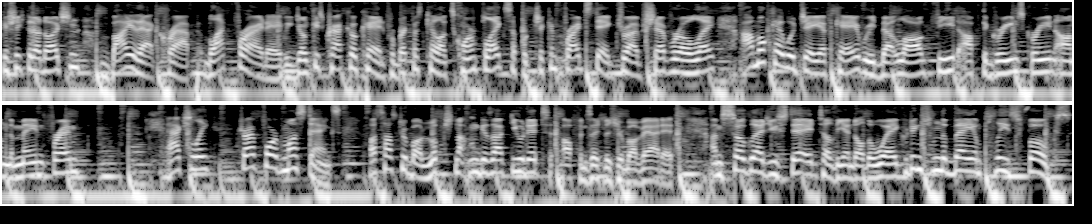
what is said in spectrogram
Geschichte der Deutschen, buy that crap, Black Friday, wie Junkies crack cocaine, for breakfast Kellogg's cornflakes, upper chicken fried steak, drive Chevrolet, I'm okay with JFK, read that log feed off the green screen on the mainframe. Actually, drive Ford Mustangs. Was hast du über Luftschnappen gesagt, Judith? Offensichtlich überwertet. I'm so glad you stayed till the end all the way. Greetings from the Bay and please, folks,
